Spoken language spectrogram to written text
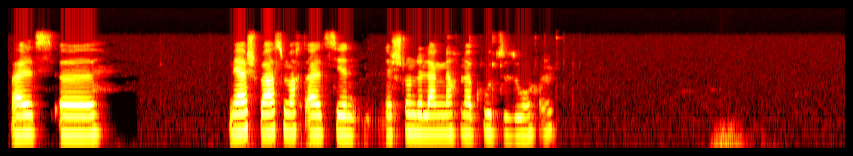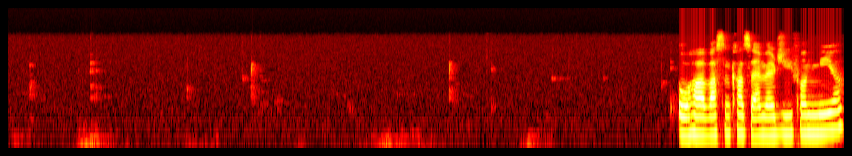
weil es äh, mehr Spaß macht, als hier eine Stunde lang nach einer Kuh zu suchen. Oha, was ein krasser MLG von mir.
